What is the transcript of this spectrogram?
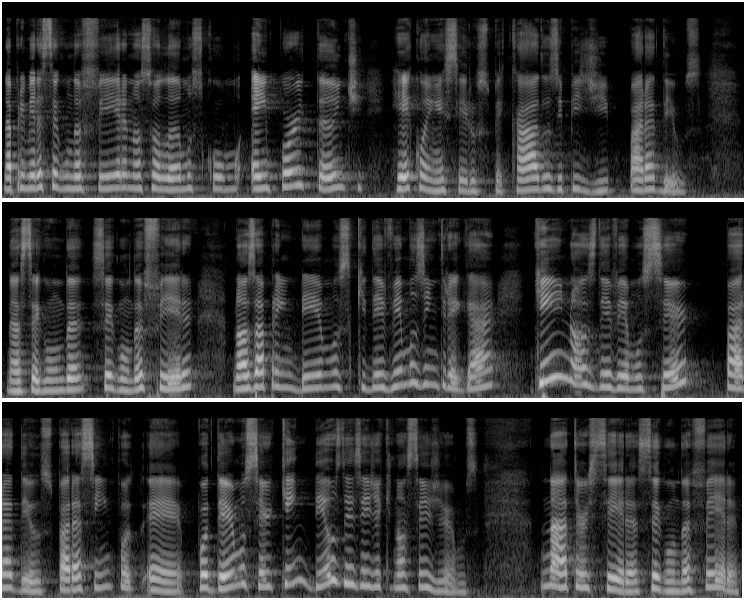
Na primeira segunda-feira nós falamos como é importante reconhecer os pecados e pedir para Deus. Na segunda segunda-feira, nós aprendemos que devemos entregar quem nós devemos ser para Deus, para assim é, podermos ser quem Deus deseja que nós sejamos. Na terceira segunda-feira,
